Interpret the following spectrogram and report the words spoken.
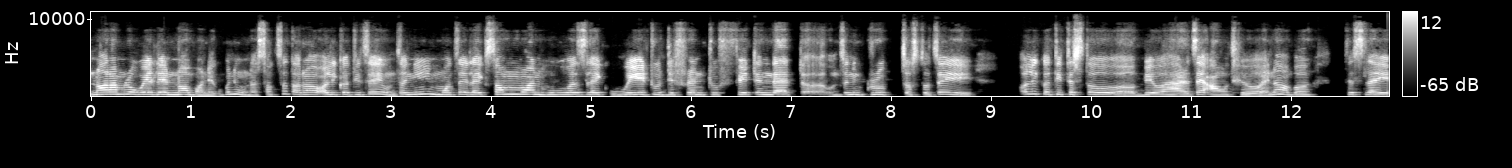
नराम्रो वेले नभनेको पनि हुनसक्छ तर अलिकति चाहिँ हुन्छ नि म चाहिँ like someone who was like way to different to fit in that हुन्छ नि ग्रुप जस्तो चाहिँ अलिकति त्यस्तो व्यवहार चाहिँ आउँथ्यो होइन? अब त्यसलाई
